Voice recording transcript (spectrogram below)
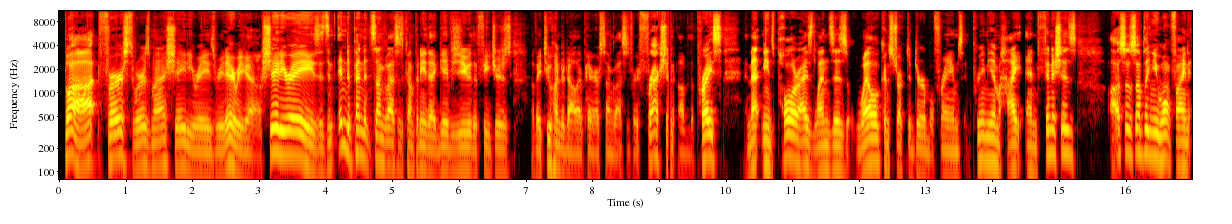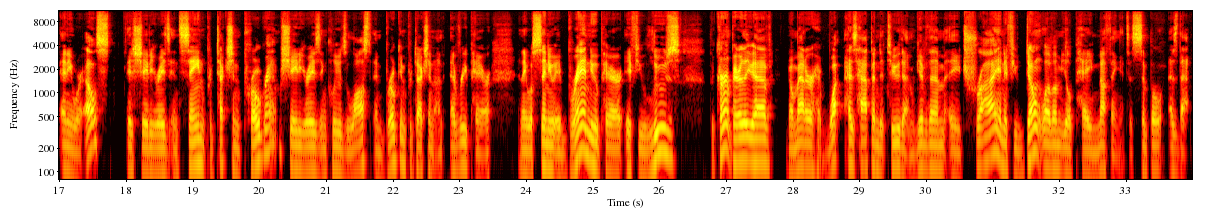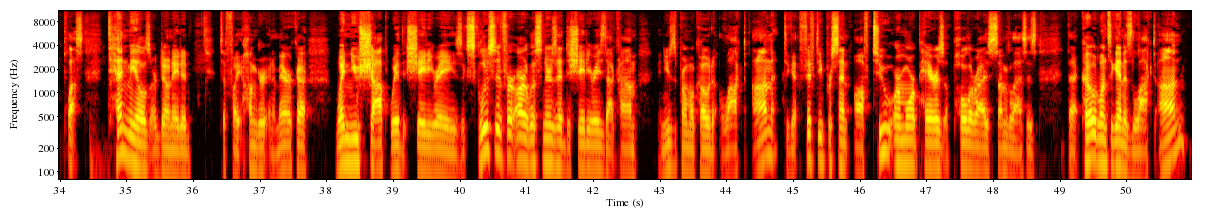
But first, where's my Shady Rays read? There we go. Shady Rays is an independent sunglasses company that gives you the features of a $200 pair of sunglasses for a fraction of the price. And that means polarized lenses, well constructed durable frames, and premium high end finishes. Also, something you won't find anywhere else is Shady Rays Insane Protection Program. Shady Rays includes lost and broken protection on every pair, and they will send you a brand new pair if you lose the current pair that you have no matter what has happened to them. Give them a try, and if you don't love them, you'll pay nothing. It's as simple as that. Plus, 10 meals are donated to fight hunger in America when you shop with Shady Rays. Exclusive for our listeners, head to shadyrays.com and use the promo code locked on to get 50% off two or more pairs of polarized sunglasses. That code, once again, is locked on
